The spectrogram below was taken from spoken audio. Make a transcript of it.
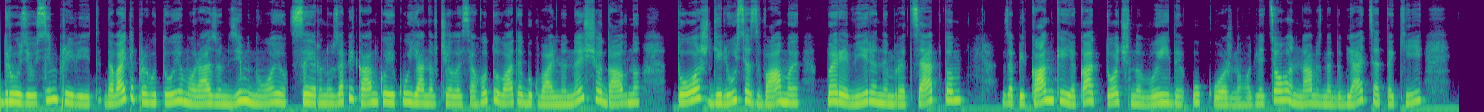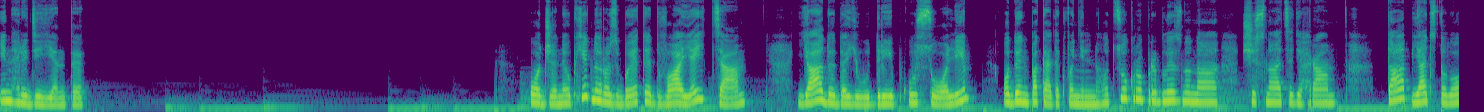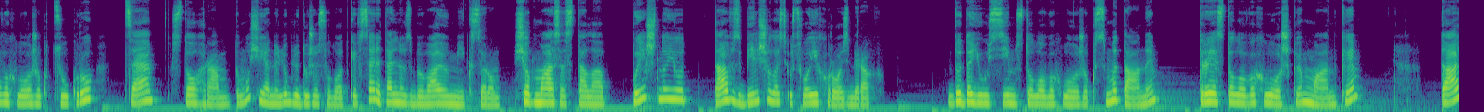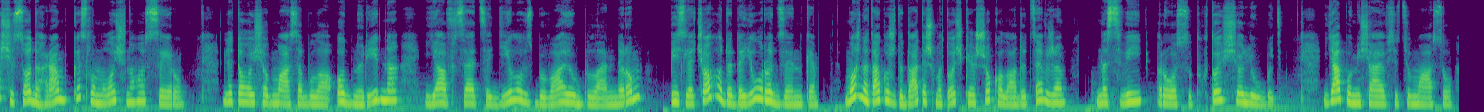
Друзі, усім привіт! Давайте приготуємо разом зі мною сирну запіканку, яку я навчилася готувати буквально нещодавно. Тож ділюся з вами перевіреним рецептом запіканки, яка точно вийде у кожного. Для цього нам знадобляться такі інгредієнти. Отже, необхідно розбити 2 яйця. Я додаю дрібку солі, один пакетик ванільного цукру приблизно на 16 грам, та 5 столових ложок цукру це 100 грам, тому що я не люблю дуже солодке. Все ретельно взбиваю міксером, щоб маса стала пишною та збільшилась у своїх розмірах. Додаю 7 столових ложок сметани, 3 столових ложки манки та 600 грам кисломолочного сиру. Для того, щоб маса була однорідна, я все це діло взбиваю блендером, після чого додаю родзинки. Можна також додати шматочки шоколаду, це вже на свій розсуд, хто що любить. Я поміщаю всю цю масу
